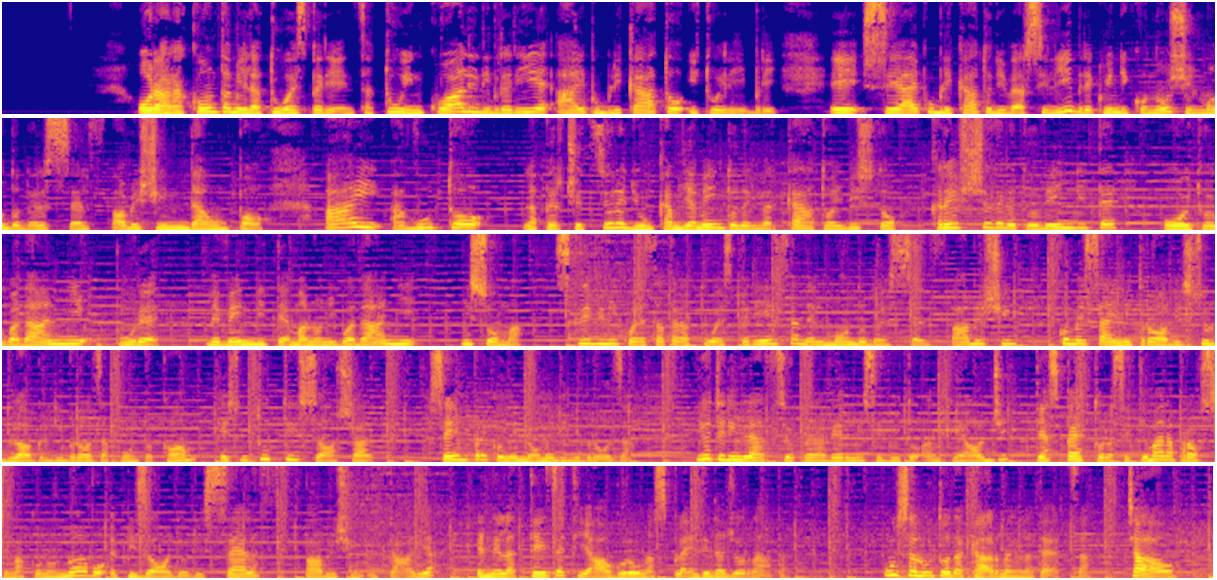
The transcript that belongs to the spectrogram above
Ora raccontami la tua esperienza. Tu in quali librerie hai pubblicato i tuoi libri? E se hai pubblicato diversi libri e quindi conosci il mondo del self-publishing da un po', hai avuto la percezione di un cambiamento del mercato? Hai visto crescere le tue vendite o i tuoi guadagni oppure le vendite ma non i guadagni? Insomma, scrivimi qual è stata la tua esperienza nel mondo del self-publishing, come sai mi trovi sul blog librosa.com e su tutti i social, sempre con il nome di Librosa. Io ti ringrazio per avermi seguito anche oggi, ti aspetto la settimana prossima con un nuovo episodio di Self Publishing Italia e nell'attesa ti auguro una splendida giornata. Un saluto da Carmen la Terza. Ciao!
